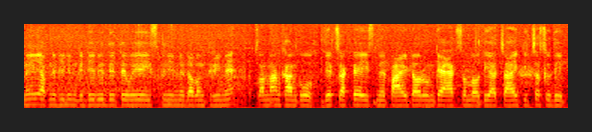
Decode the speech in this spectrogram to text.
नई अपनी फ़िल्म के डेब्यू देते हुए इस फ़िल्म में दबंग थ्री में। सलमान खान को देख सकते हैं इसमें फाइट और उनका एक्शन बहुत ही अच्छा है। किच्चा सुदीप,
